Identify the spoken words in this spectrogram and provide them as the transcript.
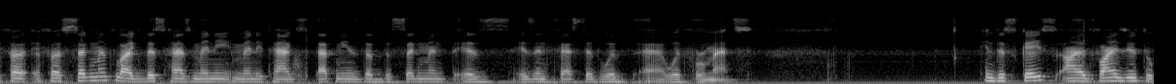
if a if a segment like this has many many tags that means that the segment is is infested with uh, with formats. In this case I advise you to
